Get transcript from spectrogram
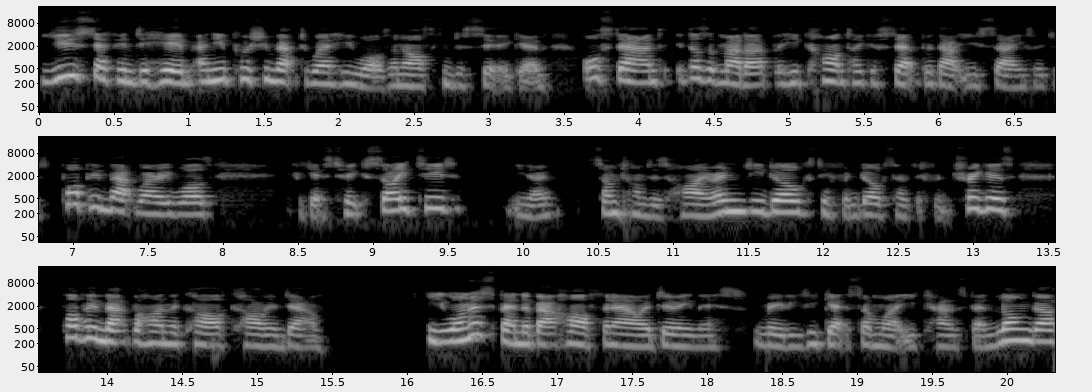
you step into him and you push him back to where he was and ask him to sit again or stand. It doesn't matter, but he can't take a step without you saying. So just pop him back where he was. If he gets too excited, you know sometimes it's higher energy dogs. Different dogs have different triggers. Pop him back behind the car, calm him down you want to spend about half an hour doing this really to get somewhere you can spend longer.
